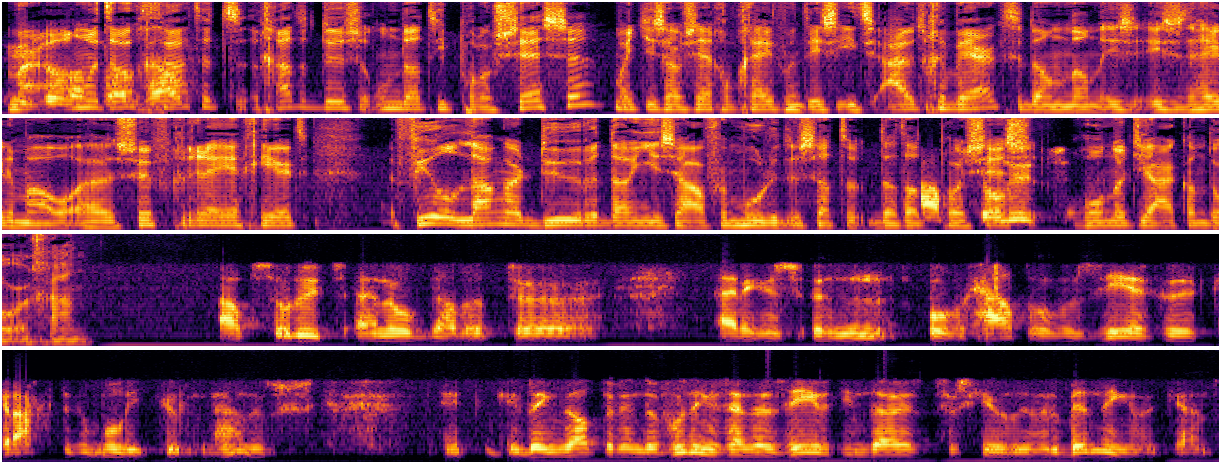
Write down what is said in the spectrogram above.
Maar om het ook gaat het, gaat het dus omdat die processen... want je zou zeggen op een gegeven moment is iets uitgewerkt... dan, dan is, is het helemaal uh, suf gereageerd... veel langer duren dan je zou vermoeden. Dus dat dat, dat proces 100 jaar kan doorgaan. Absoluut. En ook dat het uh, ergens een, over gaat over zeer geurkrachtige moleculen. Hè? Dus ik denk dat er in de voeding zijn er 17.000 verschillende verbindingen bekend.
